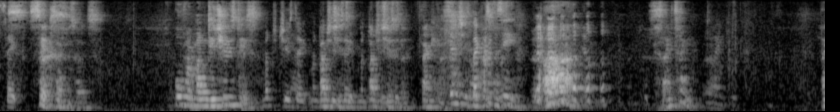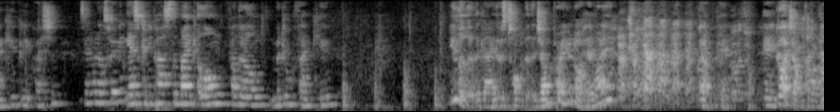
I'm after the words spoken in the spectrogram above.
Six. Six episodes. Over Monday, Tuesdays. Monday, Tuesday, Monday, Monday, Tuesday, Tuesday, Monday, Monday, Tuesday. Tuesday. Thank you. Finishes on Christmas, Christmas. Eve. ah, exciting. Thank you. Thank. Great question. Is anyone else waving? Yes. Can you pass the mic along, further along the middle? Thank you. You look like the guy that was talking about the jumper. You're not him, are you? oh, okay. Yeah, you got a jumper on.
